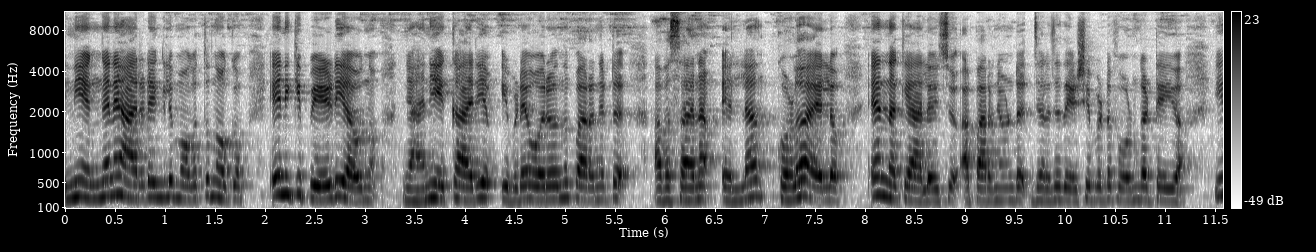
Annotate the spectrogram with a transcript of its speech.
ഇനി എങ്ങനെ ആരുടെയെങ്കിലും മുഖത്ത് നോക്കും? എനിക്ക് പേടിയാവുന്നു. ഞാൻ ഈ കാര്യം ഇവിടെ ഓരോന്ന് പറഞ്ഞിട്ട് അവസാനം എല്ലാം കുളമായല്ലോ എന്നൊക്കെ ആലോചിച്ചു. ആ പറഞ്ഞുകൊണ്ട് ജലജ ദേഷ്യപ്പെട്ട് ഫോൺ കട്ട് ചെയ്യുക ഈ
